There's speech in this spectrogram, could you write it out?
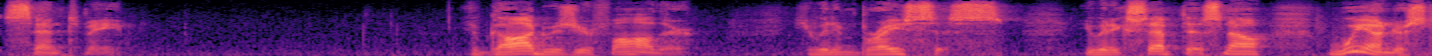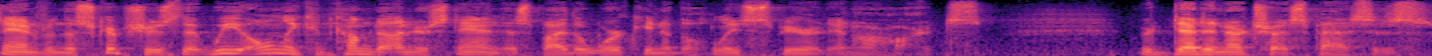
sent me. If God was your Father, you would embrace this. You would accept this. Now, we understand from the Scriptures that we only can come to understand this by the working of the Holy Spirit in our hearts. We're dead in our trespasses.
